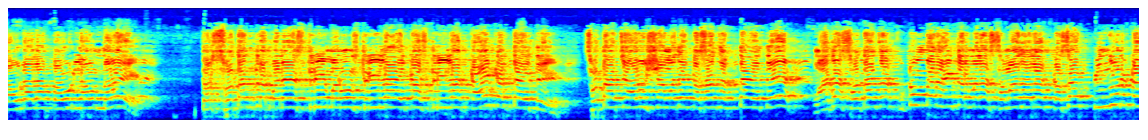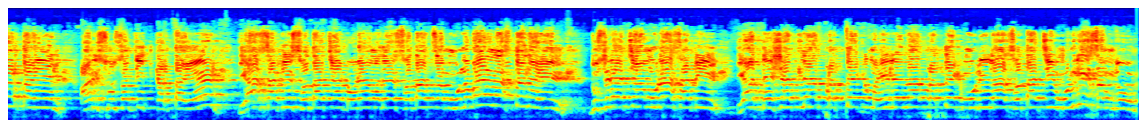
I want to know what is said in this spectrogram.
पावलाला पाऊल लावून नाही तर स्वतः स्त्री म्हणून स्त्रीला एका स्त्रीला काय करता येते स्वतःच्या आयुष्यामध्ये कसं जगता येते माझा स्वतःचा कुटुंब नाही तर मला समाजाला कसं पिंजूर काढता येईल आणि सुसज्जित करता येईल यासाठी स्वतःच्या डोळ्यामध्ये स्वतःचं मुलबाळ नसतं नाही दुसऱ्याच्या मुलासाठी या देशातल्या प्रत्येक महिलेला प्रत्येक मुलीला स्वतःची मुलगी समजून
